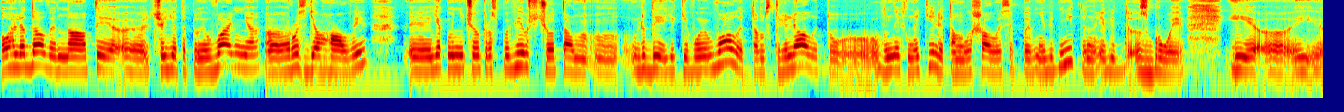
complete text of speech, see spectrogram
Оглядали на те, чи є татуювання, роздягали. Е, Як мені чоловік розповів, що там людей, які воювали, там стріляли, то в них на тілі там лишалися певні відмітини від зброї. І, е, і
